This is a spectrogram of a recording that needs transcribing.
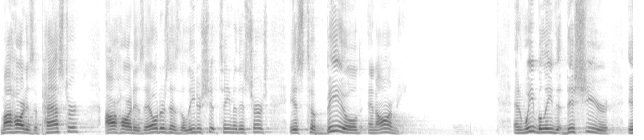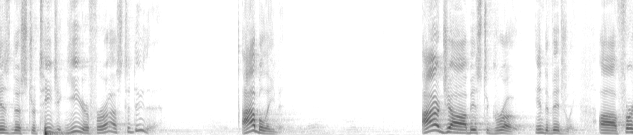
My heart as a pastor, our heart as elders, as the leadership team of this church, is to build an army. And we believe that this year is the strategic year for us to do that. I believe it. Our job is to grow individually. Uh, 1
